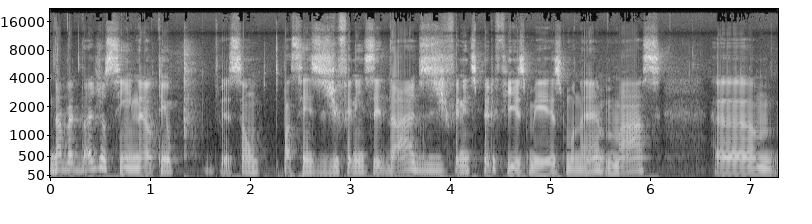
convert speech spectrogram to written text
na verdade, assim, né? Eu tenho são pacientes de diferentes idades e diferentes perfis mesmo, né? Mas um,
